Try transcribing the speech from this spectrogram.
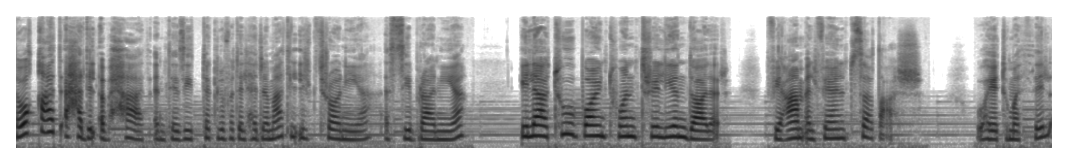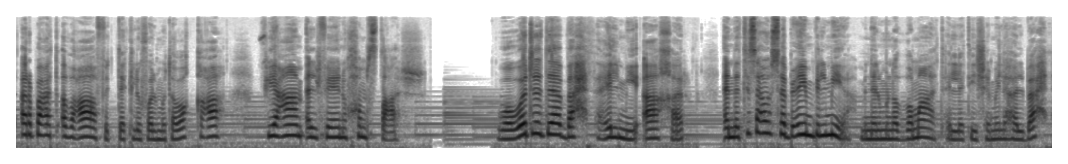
توقعت أحد الأبحاث أن تزيد تكلفة الهجمات الإلكترونية السيبرانية إلى 2.1 تريليون دولار في عام 2019 وهي تمثل أربعة أضعاف التكلفة المتوقعة في عام 2015 ووجد بحث علمي آخر أن 79% من المنظمات التي شملها البحث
